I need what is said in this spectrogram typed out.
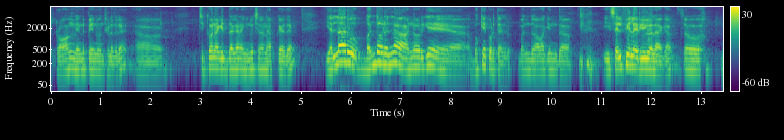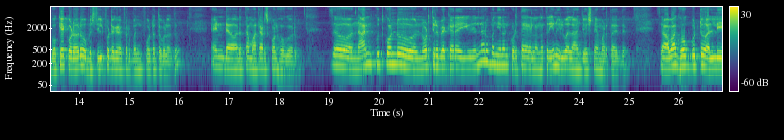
ಸ್ಟ್ರಾಂಗ್ ನೆನಪೇನು ಅಂತ ಹೇಳಿದ್ರೆ ಚಿಕ್ಕವನಾಗಿದ್ದಾಗ ನಂಗೆ ಇನ್ನೂ ಚೆನ್ನಾಗಿ ಜ್ಞಾಪಕ ಇದೆ. ಎಲ್ಲರೂ ಬಂದವರೆಲ್ಲ ಅಣ್ಣವ್ರಿಗೆ ಬೊಕ್ಕೆ ಕೊಡ್ತಾಯಿದ್ರು ಬಂದು ಅವಾಗಿಂದ ಈ ಸೆಲ್ಫಿ ಎಲ್ಲ ಇರಲಿಲ್ಲ ಆಗ. ಸೊ ಬೊಕ್ಕೆ ಕೊಡೋರು ಒಬ್ರು ಸ್ಟಿಲ್ ಫೋಟೋಗ್ರಾಫರ್ ಬಂದು ಫೋಟೋ ತೊಗೊಳೋದು. ಆ್ಯಂಡ್ ಅವ್ರ ಹತ್ರ ಮಾತಾಡಿಸ್ಕೊಂಡು ಹೋಗೋರು. ಸೊ ನಾನು ಕೂತ್ಕೊಂಡು ನೋಡ್ತಿರ್ಬೇಕಾದ್ರೆ ಇವರೆಲ್ಲರೂ ಬಂದು ಏನೋ ಕೊಡ್ತಾ ಇರಲ್ಲ ನನ್ನ ಹತ್ರ ಏನೂ ಇಲ್ವಲ್ಲ ಅಂತ ಯೋಚನೆ ಮಾಡ್ತಾ ಇದ್ದೆ. ಸೊ ಅವಾಗ ಹೋಗ್ಬಿಟ್ಟು ಅಲ್ಲಿ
